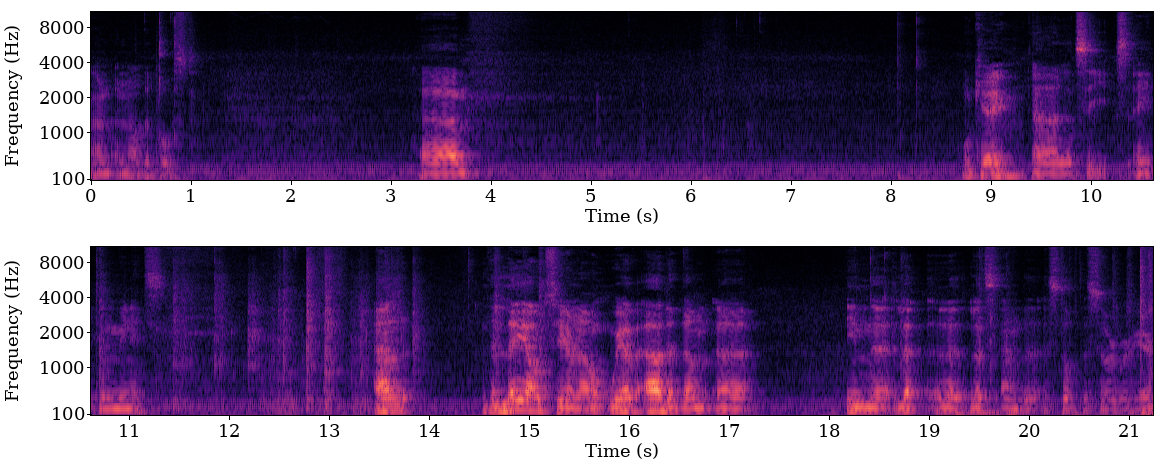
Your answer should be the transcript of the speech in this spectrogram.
and another post um, Okay, uh, let's see, it's 18 minutes. And the layouts here now, we have added them uh, in the, let, let, let's end the, stop the server here.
